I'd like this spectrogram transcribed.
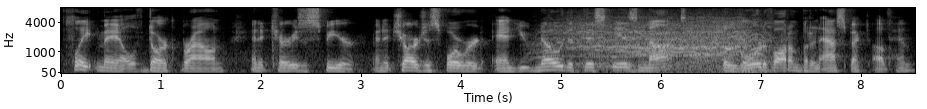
plate mail of dark brown, and it carries a spear, and it charges forward, and you know that this is not the Lord of Autumn, but an aspect of him.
